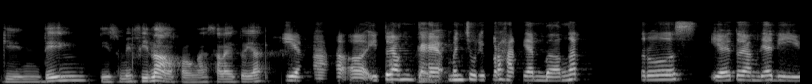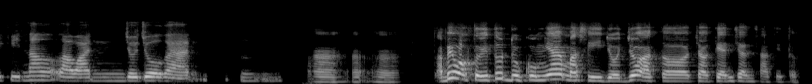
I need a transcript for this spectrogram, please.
Ginting di semifinal kalau nggak salah itu ya. Iya, uh, itu yang kayak mencuri perhatian banget. Terus ya itu yang dia di final lawan Jojo kan. Hmm. Uh, uh, uh. Tapi waktu itu dukungnya masih Jojo atau Chao Tianchen saat itu?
